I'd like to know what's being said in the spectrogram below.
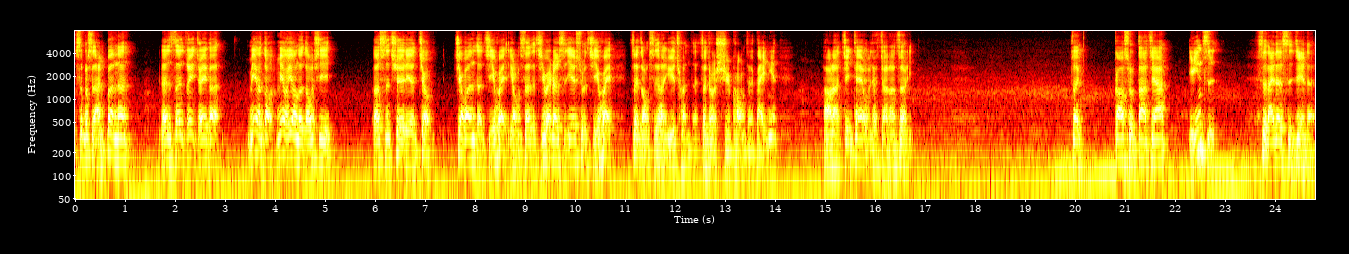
是不是很笨呢？人生追求一个没有东没有用的东西，而失去了救救恩的机会、永生的机会、认识耶稣的机会，这种是很愚蠢的，这就是虚空的概念。好了，今天我就讲到这里。再告诉大家，银子是来自世界的，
